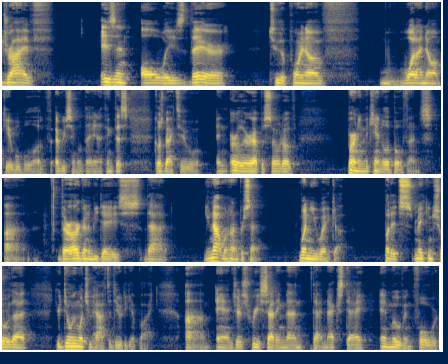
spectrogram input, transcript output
drive isn't always there to the point of what I know I'm capable of every single day. And I think this goes back to an earlier episode of burning the candle at both ends. Um, there are going to be days that you're not 100% when you wake up, but it's making sure that you're doing what you have to do to get by um, and just resetting then that next day and moving forward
